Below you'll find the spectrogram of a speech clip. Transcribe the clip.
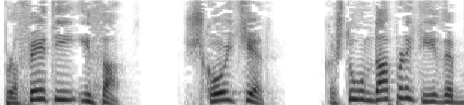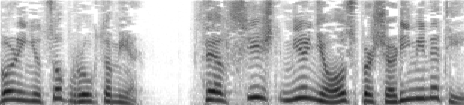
profeti i tha: Shko i qetë. Kështu u nda prej tij dhe bëri një copë rrugë të mirë. Thellësisht mirënjohës për shërimin e tij,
